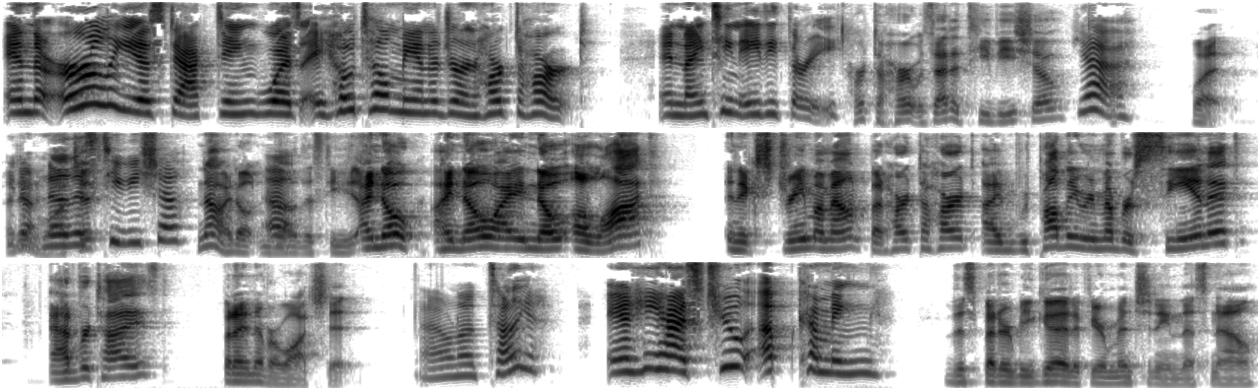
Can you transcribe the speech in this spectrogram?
And the earliest acting was a hotel manager in Heart to Heart in 1983. Heart to Heart, was that a TV show? Yeah. What? I You don't know this it. TV show? No, I don't know Oh. this TV. I know, I know, I know a lot, an extreme amount, but Heart to Heart, I probably remember seeing it advertised, but I never watched it. I don't know what to tell you. And he has two upcoming. This better be good if you're mentioning this now.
